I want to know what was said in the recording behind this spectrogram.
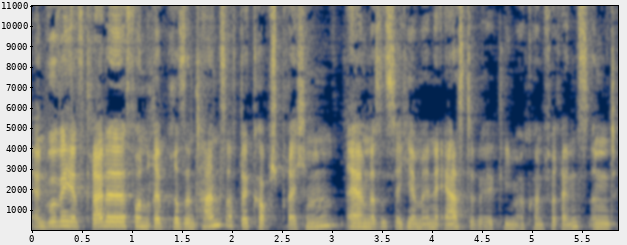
Ja, und wo wir jetzt gerade von Repräsentanz auf der COP sprechen, ähm, das ist ja hier meine erste Weltklimakonferenz und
